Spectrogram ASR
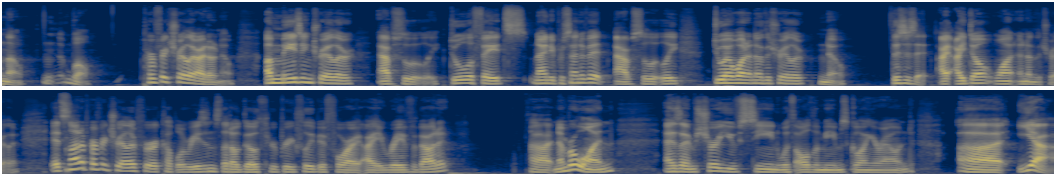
no, well, perfect trailer. I don't know. Amazing trailer. Absolutely. Duel of Fates, 90% of it, absolutely. Do I want another trailer? No. This is it. I, I don't want another trailer. It's not a perfect trailer for a couple of reasons that I'll go through briefly before I, I rave about it. Uh, number one, as I'm sure you've seen with all the memes going around, uh, yeah,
